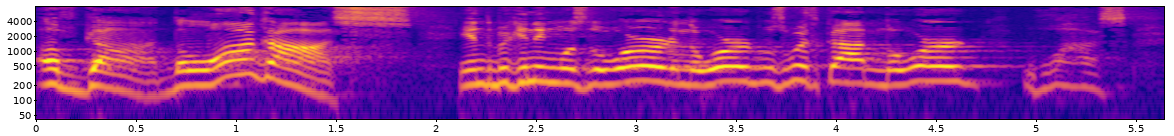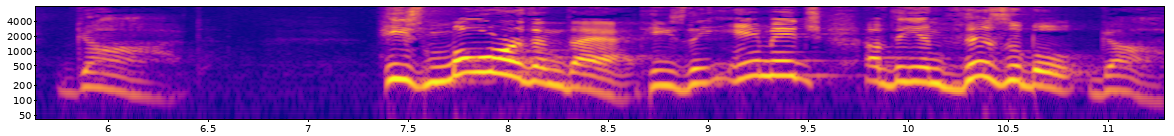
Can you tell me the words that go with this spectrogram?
of God, the Logos. In the beginning was the Word, and the Word was with God, and the Word was God. He's more than that. He's the image of the invisible God.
